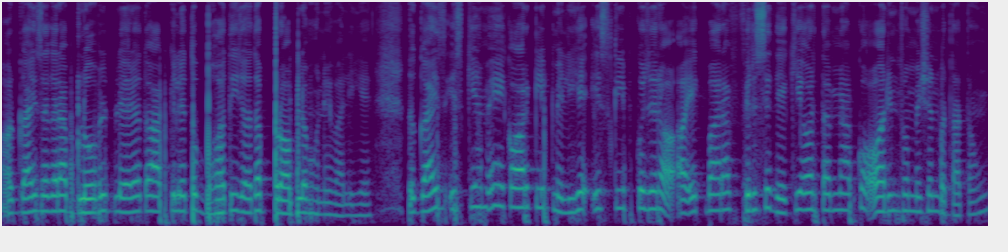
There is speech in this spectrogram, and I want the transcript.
और गाइस अगर आप ग्लोबल प्लेयर है तो आपके लिए तो बहुत ही ज़्यादा प्रॉब्लम होने वाली है तो गाइस इसकी हमें एक और क्लिप मिली है इस क्लिप को ज़रा एक बार आप फिर से देखिए और तब मैं आपको और इन्फॉर्मेशन बताता हूँ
